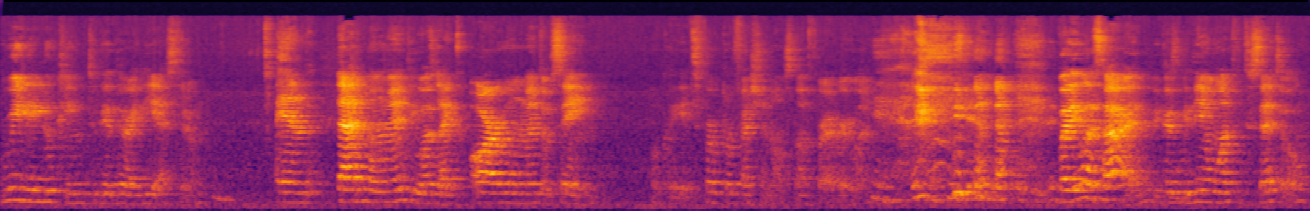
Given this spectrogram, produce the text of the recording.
really looking to get their ideas through and that moment it was like our moment of saying okay it's for professionals not for everyone. Yeah. but it was hard because we didn't want to settle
